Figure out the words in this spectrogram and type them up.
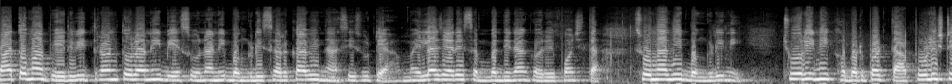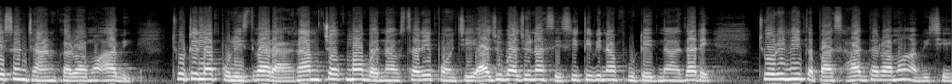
વાતોમાં ભેરવી ત્રણ તોલાની, બે સોનાની બંગડી સરકાવી નાસી છૂટ્યા. મહિલા જ્યારે સંબંધીના ઘરે પહોંચતા, સોનાની બંગડીની ચોરીની ખબર પડતા પોલીસ સ્ટેશન જાણ કરવામાં આવી. ચોટીલા પોલીસ દ્વારા રામચોકમાં બનાવ સ્થળે પહોંચી આજુબાજુના સીસીટીવીના ફૂટેજના આધારે ચોરીની તપાસ હાથ ધરવામાં આવી છે.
